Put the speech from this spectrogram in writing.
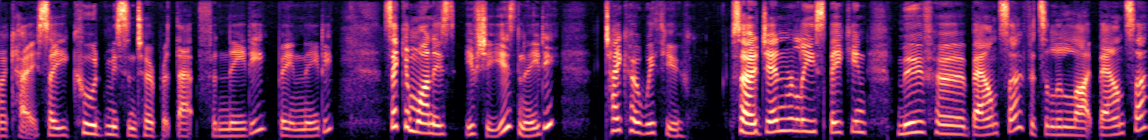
Okay, so you could misinterpret that for needy, being needy. Second one is if she is needy, take her with you. So, generally speaking, move her bouncer, if it's a little light bouncer,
